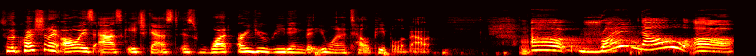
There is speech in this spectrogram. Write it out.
So the question I always ask each guest is, "What are you reading that you want to tell people about?" Uh, right now, uh,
